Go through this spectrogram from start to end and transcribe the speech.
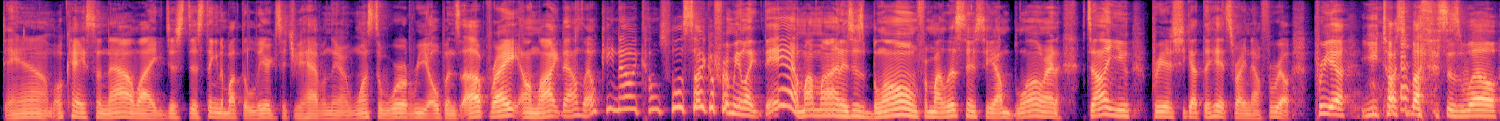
Damn. Okay. So now, like, just just thinking about the lyrics that you have in there. Once the world reopens up, right on lockdown, it's like, okay, now it comes full circle for me. Like, damn, my mind is just blown for my listeners here. I'm blown right now. I'm telling you, Priya, she got the hits right now for real. Priya, you talked about this as well,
